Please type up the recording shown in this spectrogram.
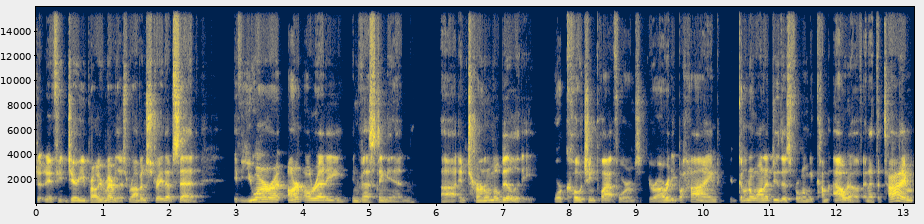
"If you, Jerry, you probably remember this." Robin straight up said, "If you aren't aren't already investing in uh, internal mobility or coaching platforms, you're already behind. You're going to want to do this for when we come out of." And at the time,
